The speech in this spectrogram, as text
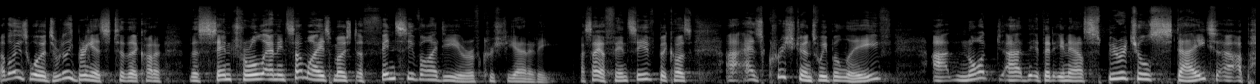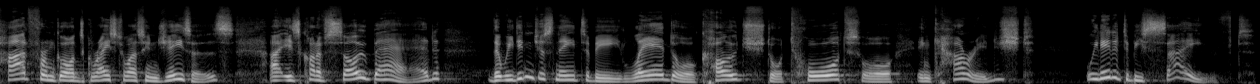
Now, those words really bring us to the kind of the central and in some ways most offensive idea of Christianity. I say offensive because uh, as Christians we believe uh, not uh, that in our spiritual state, uh, apart from God's grace to us in Jesus, uh, is kind of so bad that we didn't just need to be led or coached or taught or encouraged. We needed to be saved.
